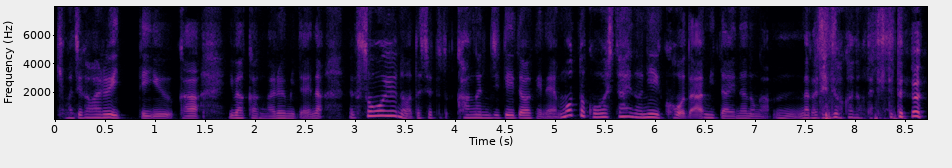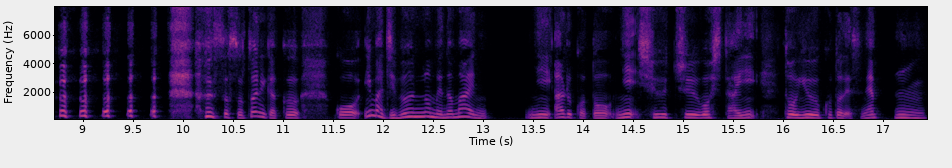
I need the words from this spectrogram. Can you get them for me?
気持ちが悪いっていうか、違和感があるみたいな、そういうのを私はちょっと感じていたわけね。もっとこうしたいのに、こうだ、みたいなのが、うん、なんか全然わかんなくなってきてた。そうそう、とにかく、こう、今自分の目の前、にあることに集中をしたいということですね。うん。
